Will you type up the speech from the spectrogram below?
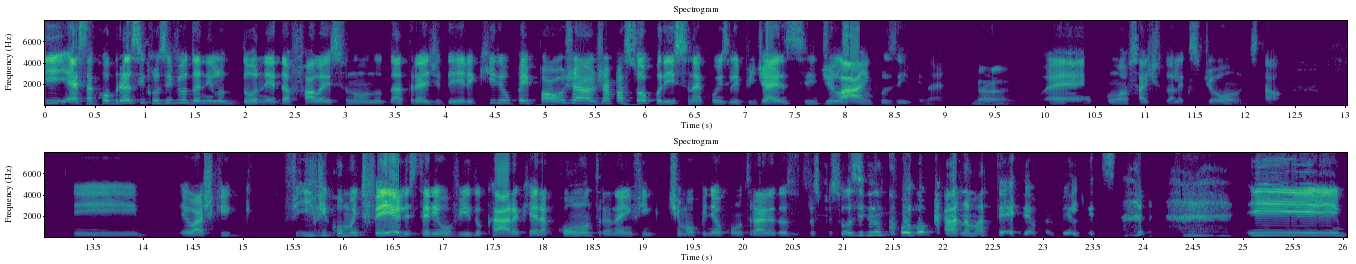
e essa cobrança, inclusive o Danilo Doneda fala isso no, no- na thread dele, que o PayPal já, já passou por isso, né, com o Sleep Giants de lá, inclusive, né, Aham. é, com o site do Alex Jones e tal. E eu acho que e ficou muito feio eles terem ouvido o cara que era contra, né? Enfim, que tinha uma opinião contrária das outras pessoas e não colocar na matéria, mas beleza. E,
